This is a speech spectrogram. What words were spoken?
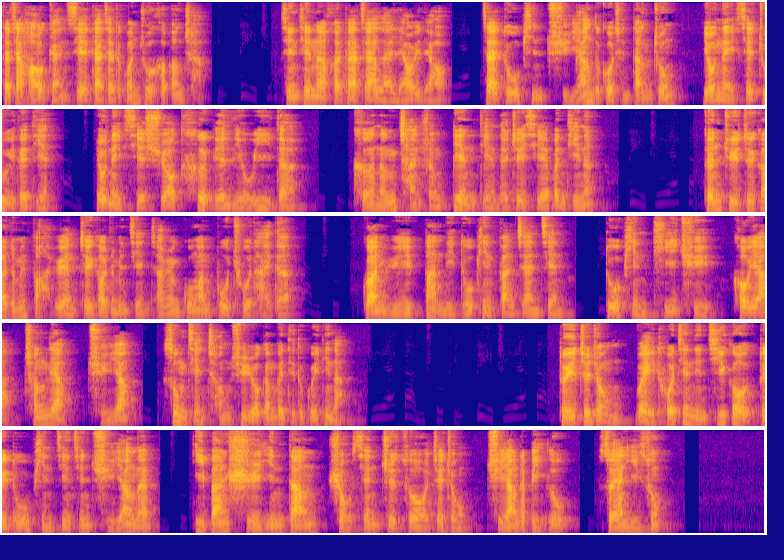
大家好，感谢大家的关注和捧场。今天呢，和大家来聊一聊，在毒品取样的过程当中，有哪些注意的点，有哪些需要特别留意的，可能产生变点的这些问题呢？根据最高人民法院、最高人民检察院、公安部出台的《关于办理毒品犯罪案件毒品提取、扣押、称量、取样、送检程序若干问题的规定》呢。对于这种委托鉴定机构对毒品进行取样呢，一般是应当首先制作这种取样的笔录，随案移送。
